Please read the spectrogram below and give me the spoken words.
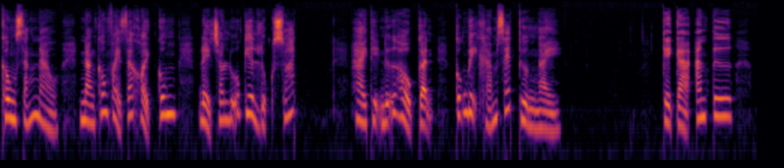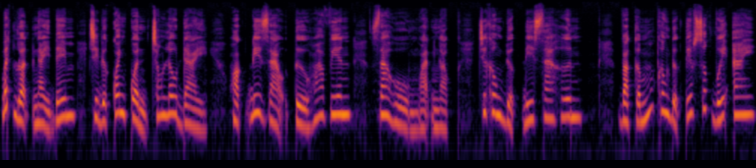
Không sáng nào, nàng không phải ra khỏi cung để cho lũ kia lục soát. Hai thị nữ hầu cận cũng bị khám xét thường ngày. Kể cả An Tư, bất luận ngày đêm chỉ được quanh quẩn trong lâu đài hoặc đi dạo từ hoa viên ra hồ ngoạn ngọc, chứ không được đi xa hơn, và cấm không được tiếp xúc với ai.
